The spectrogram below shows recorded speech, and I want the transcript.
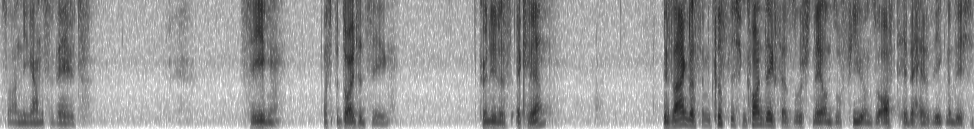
sondern die ganze Welt. Segen. Was bedeutet Segen? Könnt ihr das erklären? Wir sagen das im christlichen Kontext ja so schnell und so viel und so oft, Herr, der Herr segne dich.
